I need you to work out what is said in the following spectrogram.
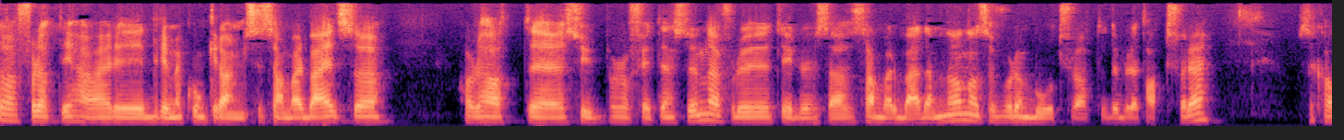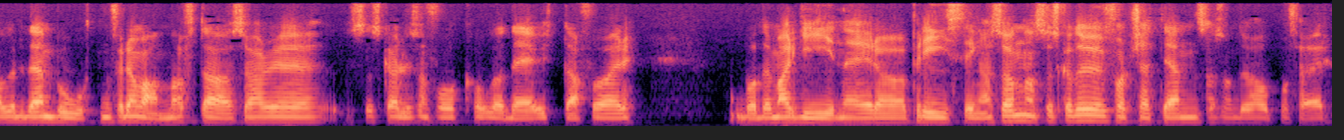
da, at de har, driver med konkurransesamarbeid, så har du hatt superprofit en stund da, for du tydeligvis har samarbeida med noen, og så får du en bot for at du ble tatt for det. Så kaller du den boten for en one-off, så, så skal liksom folk holde det utafor både marginer og prising og sånn, og så skal du fortsette igjen sånn som du holdt på før.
